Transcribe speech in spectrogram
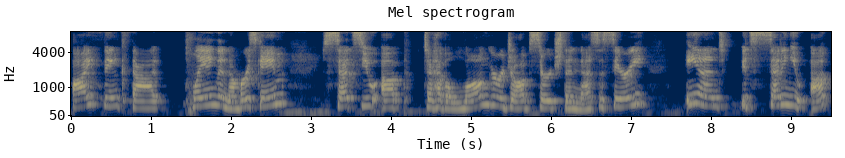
I think that playing the numbers game sets you up to have a longer job search than necessary and it's setting you up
